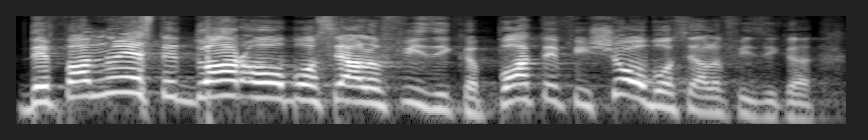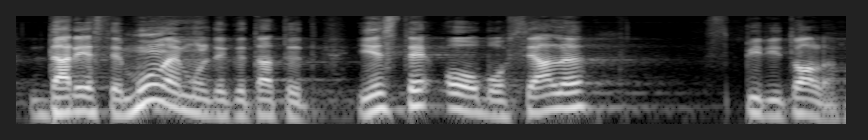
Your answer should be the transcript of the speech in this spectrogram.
De fapt, nu este doar o oboseală fizică, poate fi și o oboseală fizică, dar este mult mai mult decât atât. Este o oboseală spirituală.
